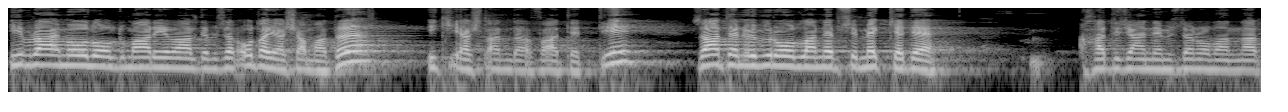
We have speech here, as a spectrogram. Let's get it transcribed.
İbrahimoğlu oldu Mariye validemizden. O da yaşamadı. İki yaşlarında vefat etti. Zaten öbür oğulların hepsi Mekke'de Hatice annemizden olanlar,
